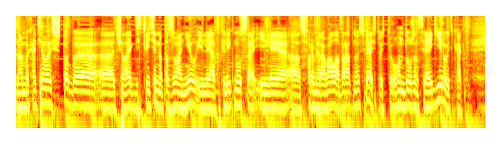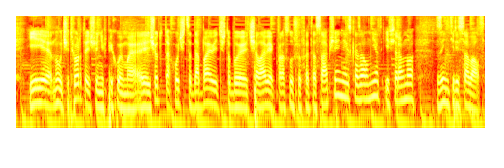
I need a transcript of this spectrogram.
Нам бы хотелось, чтобы э, человек действительно позвонил или откликнулся, или э, сформировал обратную связь. То есть он должен среагировать как-то. И, ну, четвертое, еще не впихуемое. Э, еще туда хочется добавить, чтобы человек, прослушав это сообщение, сказал нет, и все равно заинтересовался.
